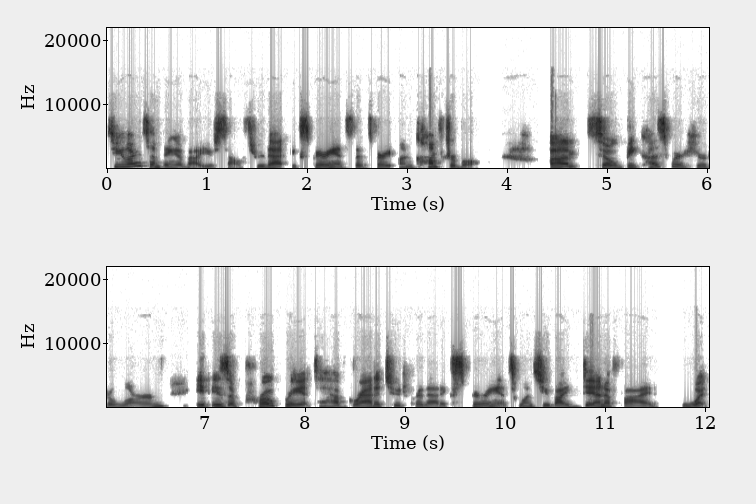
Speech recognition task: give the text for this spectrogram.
So you learn something about yourself through that experience that's very uncomfortable. Um, so, because we're here to learn, it is appropriate to have gratitude for that experience once you've identified what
